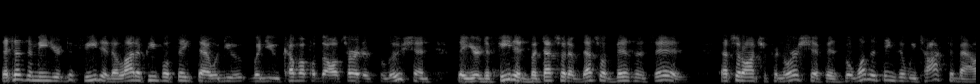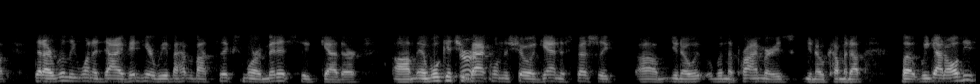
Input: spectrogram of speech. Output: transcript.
That doesn't mean you're defeated. A lot of people think that when you when you come up with the alternative solution that you're defeated. But that's what that's what business is. That's what entrepreneurship is. But one of the things that we talked about that I really want to dive in here, we have about six more minutes together, um, and we'll get you sure. back on the show again, especially um, you know when the primaries you know coming up. But we got all these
